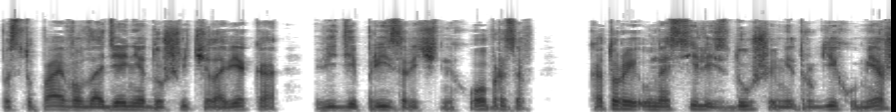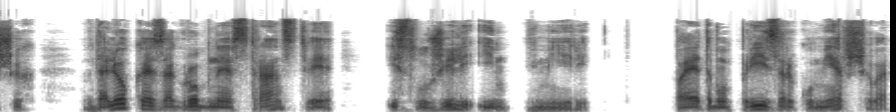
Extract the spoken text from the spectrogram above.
поступая во владение души человека в виде призрачных образов, которые уносились душами других умерших в далекое загробное странствие и служили им в мире. Поэтому призрак умершего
